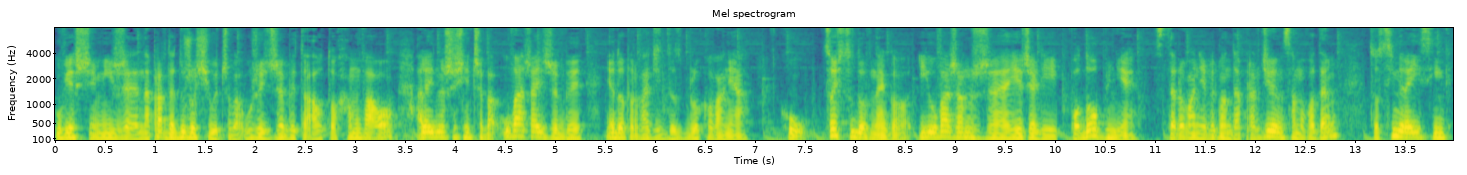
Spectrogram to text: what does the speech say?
Uwierzcie mi, że naprawdę dużo siły trzeba użyć, żeby to auto hamowało, ale jednocześnie trzeba uważać, żeby nie doprowadzić do zblokowania kół. Coś cudownego i uważam, że jeżeli podobnie sterowanie wygląda prawdziwym samochodem, to Sim Racing e,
